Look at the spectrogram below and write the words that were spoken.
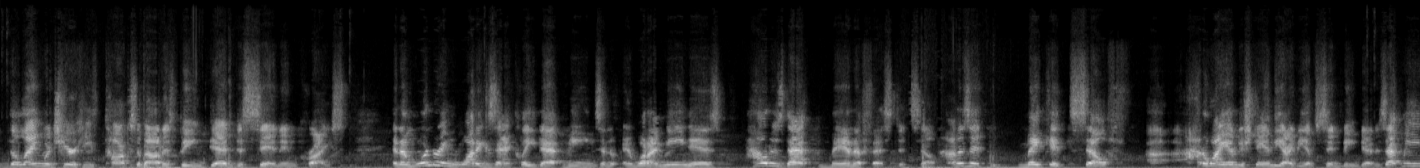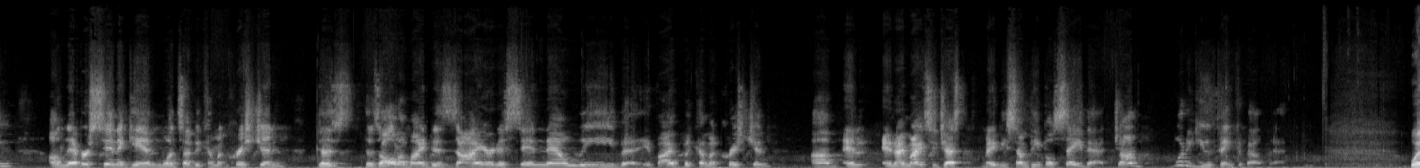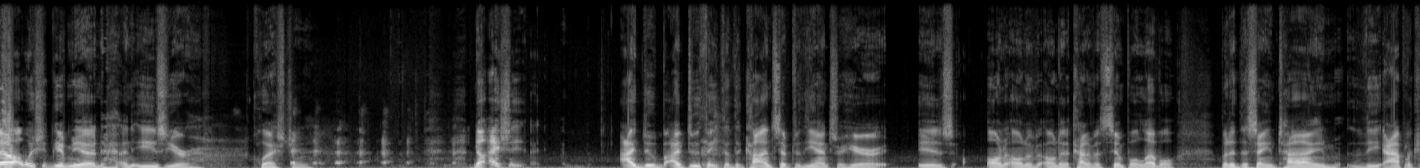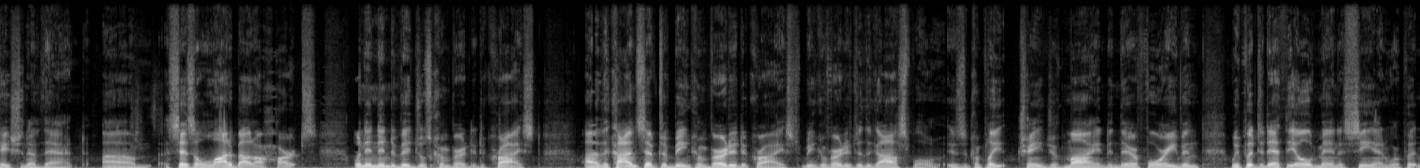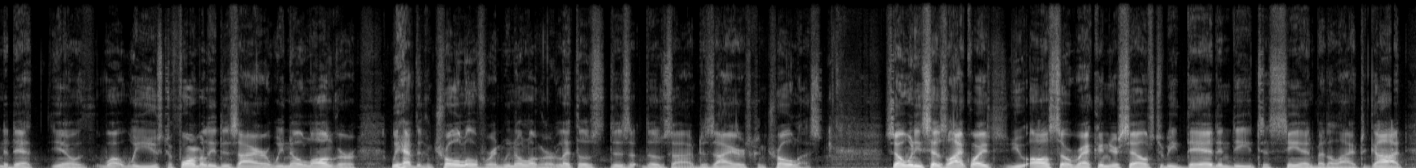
the language here he talks about is being dead to sin in Christ. And I'm wondering what exactly that means. And, and what I mean is, how does that manifest itself? How does it make itself? Uh, how do I understand the idea of sin being dead? Does that mean I'll never sin again once I become a Christian? Does does all of my desire to sin now leave if I've become a Christian? Um, and and I might suggest maybe some people say that. John, what do you think about that? Well, I wish you'd give me an, an easier question. no, actually, I do. I do think that the concept of the answer here is on on a, on a kind of a simple level, but at the same time, the application of that um, says a lot about our hearts when an individual's converted to Christ. Uh, the concept of being converted to Christ, being converted to the gospel, is a complete change of mind, and therefore, even we put to death the old man of sin. We're putting to death, you know, what we used to formerly desire. We no longer we have the control over, and we no longer let those those uh, desires control us. So when he says, "Likewise, you also reckon yourselves to be dead indeed to sin, but alive to God."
